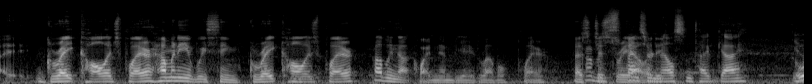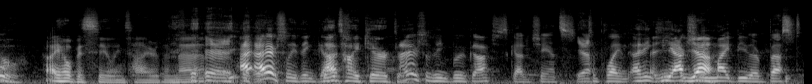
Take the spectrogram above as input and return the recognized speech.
uh, great college player. How many have we seen? Great college player, probably not quite an NBA level player. That's Probably just Spencer reality. Nelson type guy. you know. I hope his ceiling's higher than that. I, I actually think Gach, That's high character. I actually think Both Gach has got a chance Yeah. to play. I think he actually yeah. might be their best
